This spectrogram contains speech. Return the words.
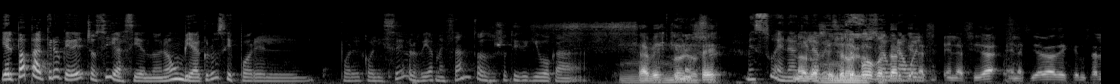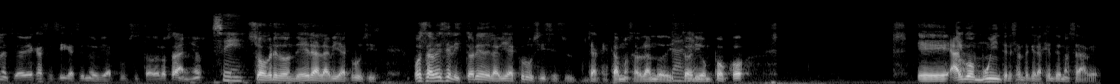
Y el Papa creo que de hecho sigue haciendo, ¿no? Un via crucis por el, por el Coliseo los Viernes Santos, yo estoy equivocada. ¿Sabes que no, sé? Me suena que la Yo te puedo contar que en la, ciudad, en la ciudad de Jerusalén, en la ciudad vieja, se sigue haciendo el Via Crucis todos los años, sobre donde era la Vía Crucis. Vos sabés la historia de la Vía Crucis, ya que estamos hablando de historia un poco, eh, algo muy interesante que la gente no sabe.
